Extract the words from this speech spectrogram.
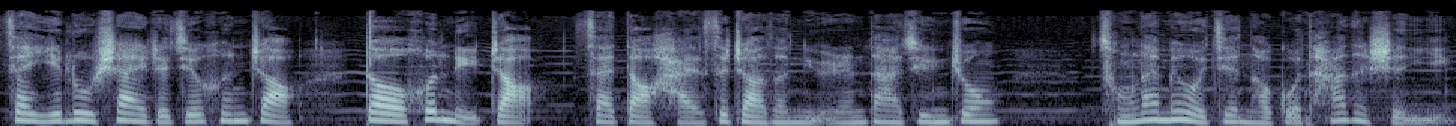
在一路晒着结婚照到婚礼照再到孩子照的女人大军中，从来没有见到过他的身影。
